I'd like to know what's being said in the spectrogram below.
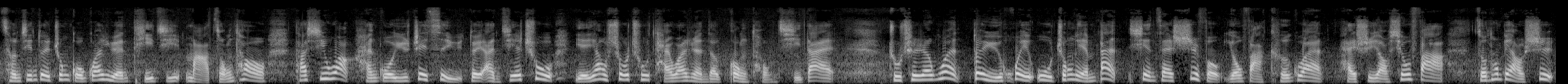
曾经对中国官员提及马总统。他希望韩国瑜这次与对岸接触，也要说出台湾人的共同期待。主持人问：对于会晤中联办，现在是否有法可管，还是要修法？总统表示，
